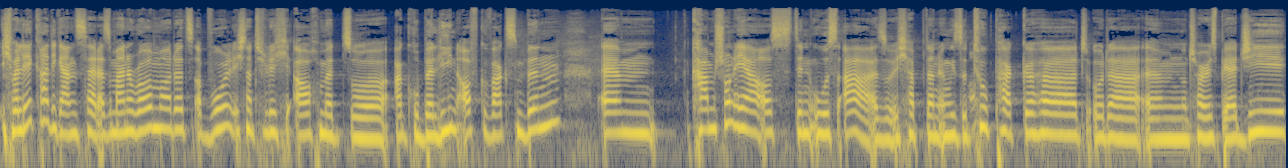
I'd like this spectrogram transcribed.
Ich überlege gerade die ganze Zeit. Also meine Role Models, obwohl ich natürlich auch mit so Agro Berlin aufgewachsen bin, ähm, kamen schon eher aus den USA. Also ich habe dann irgendwie so Tupac gehört oder ähm, Notorious B.I.G.,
